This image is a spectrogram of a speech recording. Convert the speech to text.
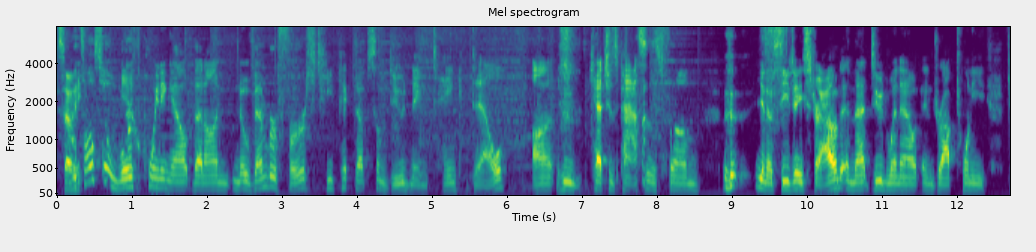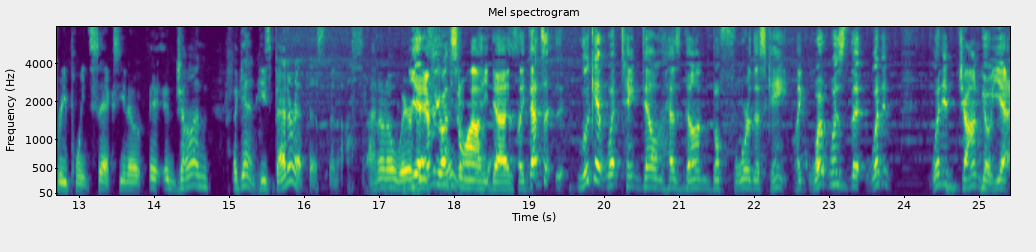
So it's he- also worth pointing out that on November first, he picked up some dude named Tank Dell, uh, who catches passes from you know CJ Stroud, and that dude went out and dropped twenty three point six. You know, it, it- John again, he's better at this than us. I don't know where. yeah, every once in a while he does. Like that's a, look at what Tank Dell has done before this game. Like what was the what did what did John go? Yeah,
